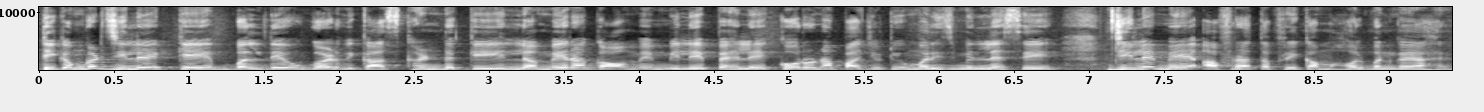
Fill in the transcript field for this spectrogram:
टीकमगढ़ ज़िले के बलदेवगढ़ विकासखंड के लमेरा गाँव में मिले पहले कोरोना पॉजिटिव मरीज़ मिलने से ज़िले में अफरा तफरी का माहौल बन गया है।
